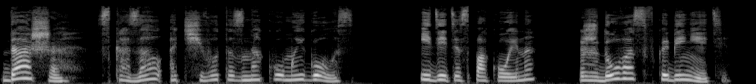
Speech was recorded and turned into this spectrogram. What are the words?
«Даша», — сказал от чего-то знакомый голос, — «идите спокойно, жду вас в кабинете».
